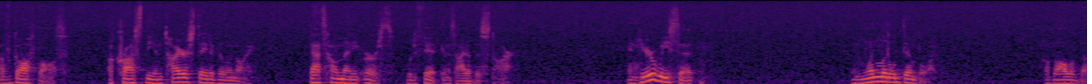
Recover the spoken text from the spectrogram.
of golf balls across the entire state of Illinois. That's how many Earths would fit inside of this star. And here we sit in one little dimple of all of those.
